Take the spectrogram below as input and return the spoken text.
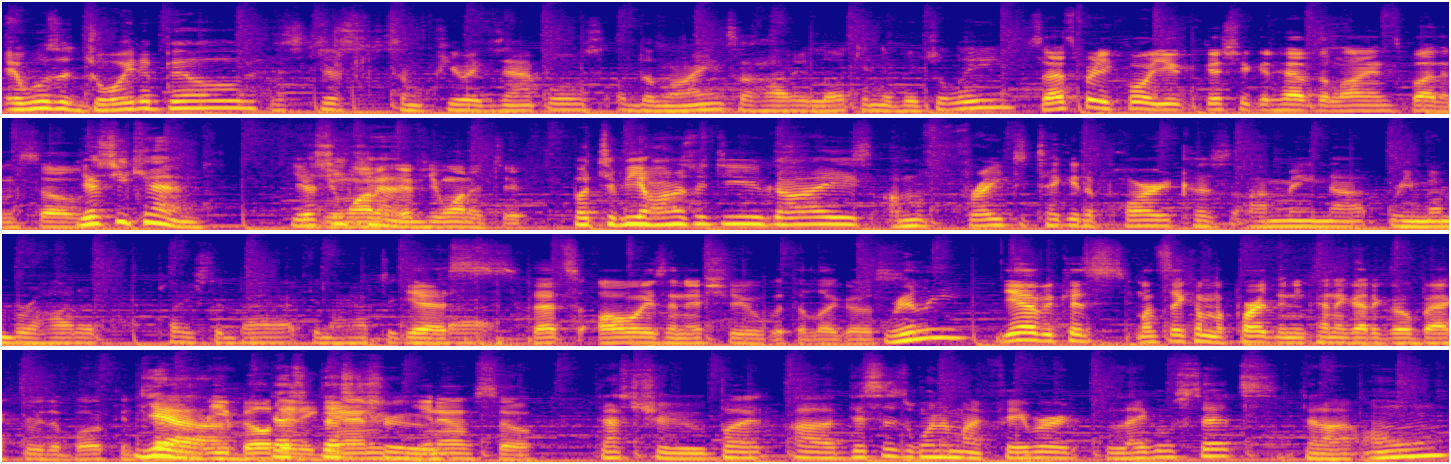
It was a joy to build. It's just some few examples of the lions of how they look individually. So that's pretty cool. You guess you could have the lions by themselves. Yes, you can. Yes, if you, you, wanted, can. if you wanted to. But to be honest with you guys, I'm afraid to take it apart because I may not remember how to place it back, and I have to get Yes, that's always an issue with the Legos. Really? Yeah, because once they come apart, then you kind of got to go back through the book and Yeah, rebuild that's- it that's true. You know, so That's true. But uh, this is one of my favorite Lego sets that I own,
